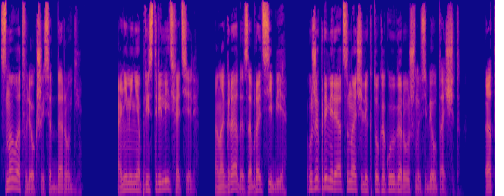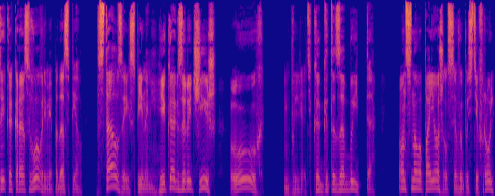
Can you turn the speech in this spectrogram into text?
снова отвлекшись от дороги. Они меня пристрелить хотели, а награды забрать себе. Уже примиряться начали, кто какую горошину себе утащит. А ты как раз вовремя подоспел. Встал за их спинами и как зарычишь. Ух! Блять, как это забыть-то? Он снова поежился, выпустив руль,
